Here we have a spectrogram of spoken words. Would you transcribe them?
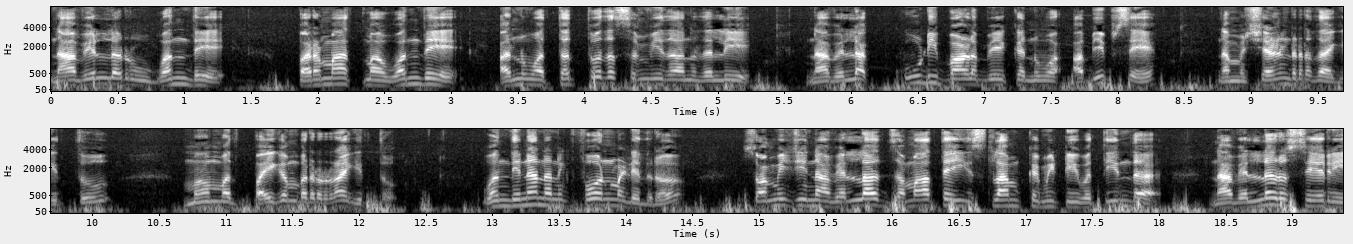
ನಾವೆಲ್ಲರೂ ಒಂದೇ, ಪರಮಾತ್ಮ ಒಂದೇ ಅನ್ನುವ ತತ್ವದ ಸಂವಿಧಾನದಲ್ಲಿ ನಾವೆಲ್ಲ ಕೂಡಿ ಬಾಳಬೇಕನ್ನುವ ಅಭಿಪ್ಸೆ ನಮ್ಮ ಶರಣರದಾಗಿತ್ತು, ಮೊಹಮ್ಮದ್ ಪೈಗಂಬರವರಾಗಿತ್ತು ಒಂದಿನ ನನಗೆ ಫೋನ್ ಮಾಡಿದ್ರು ಸ್ವಾಮೀಜಿ, ನಾವೆಲ್ಲ ಜಮಾತೆ ಇಸ್ಲಾಂ ಕಮಿಟಿ ವತಿಯಿಂದ ನಾವೆಲ್ಲರೂ ಸೇರಿ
